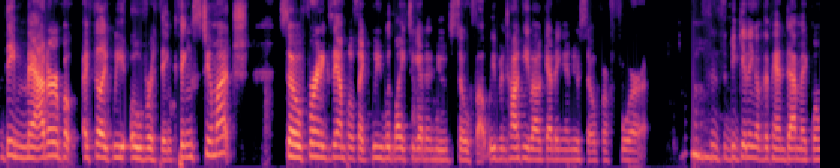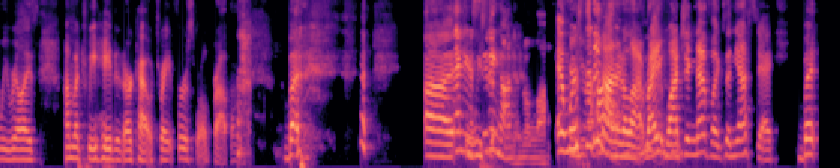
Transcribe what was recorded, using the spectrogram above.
they matter, but I feel like we overthink things too much. So, for an example, it's like we would like to get a new sofa. We've been talking about getting a new sofa for mm-hmm. since the beginning of the pandemic when we realized how much we hated our couch, right? First world problem. But Uh, and you're sitting on it a lot. And we're sitting on it a lot, right? Watching Netflix and yesterday. But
